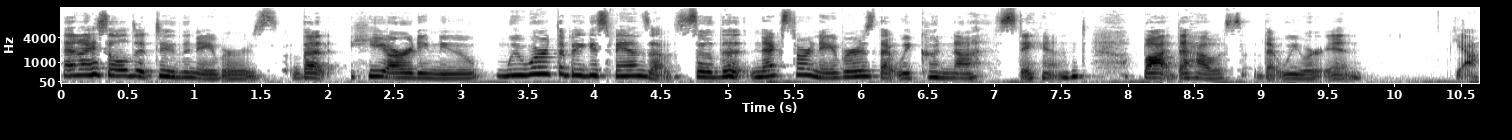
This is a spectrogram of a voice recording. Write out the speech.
and I sold it to the neighbors that he already knew we weren't the biggest fans of. So the next door neighbors that we could not stand bought the house that we were in. Yeah.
